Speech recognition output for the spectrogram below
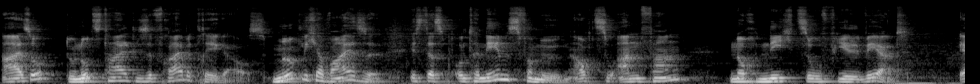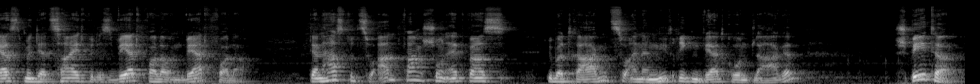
Also, du nutzt halt diese Freibeträge aus. Möglicherweise ist das Unternehmensvermögen auch zu Anfang noch nicht so viel wert. Erst mit der Zeit wird es wertvoller und wertvoller. Dann hast du zu Anfang schon etwas übertragen zu einer niedrigen Wertgrundlage. Später,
